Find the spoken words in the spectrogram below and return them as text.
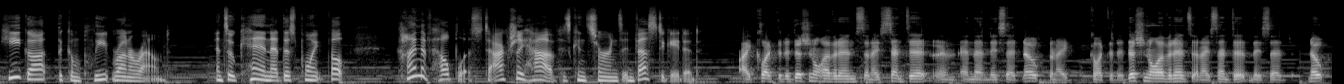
He got the complete runaround. And so Ken, at this point, felt kind of helpless to actually have his concerns investigated. I collected additional evidence and I sent it, and, and, then they said nope. And I collected additional evidence and I sent it, and they said nope.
